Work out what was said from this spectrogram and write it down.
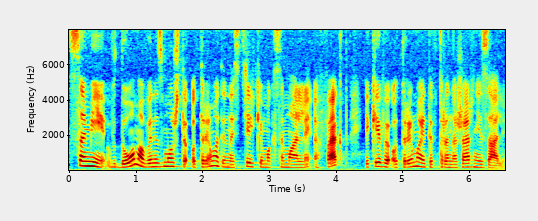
Самі вдома ви не зможете отримати настільки максимальний ефект, який ви отримаєте в тренажерній залі.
